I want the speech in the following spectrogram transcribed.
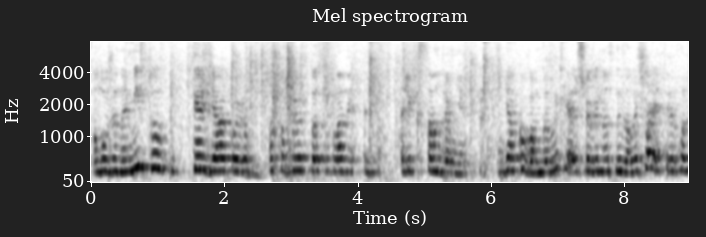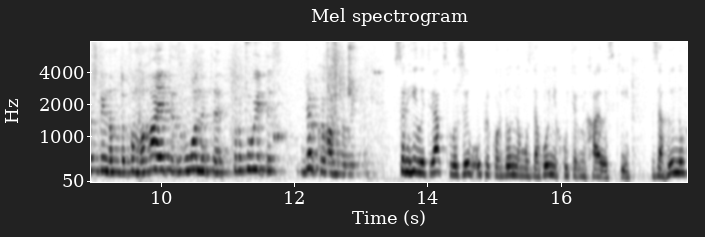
положено місто. Теж дякую особисто Світлані Олександровні. Дякую вам велике, що ви нас не залишаєте, завжди нам допомагаєте, дзвоните, турбуєтесь. Дякую вам велике. Сергій Литвяк служив у прикордонному загоні Хутір Михайлівський. Загинув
